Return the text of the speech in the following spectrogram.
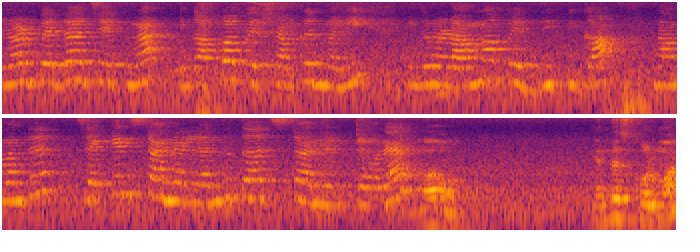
என்னோட பேர் தான் சேத்னா எங்க அப்பா பேர் சங்கர்மணி. எங்களோட அம்மா பேர் தீபிகா. நான் வந்து செகண்ட் ஸ்டாண்டர்ட்ல இருந்து தேர்ட் ஸ்டாண்டர்ட் போறேன் ஓ. எந்த ஸ்கூல்மா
